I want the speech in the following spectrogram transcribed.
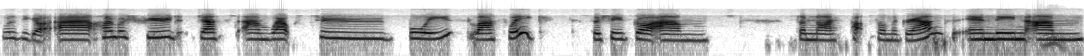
what has he got? Uh, Homebush Feud just um, whelped two boys last week, so she's got um, some nice pups on the ground. And then um,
